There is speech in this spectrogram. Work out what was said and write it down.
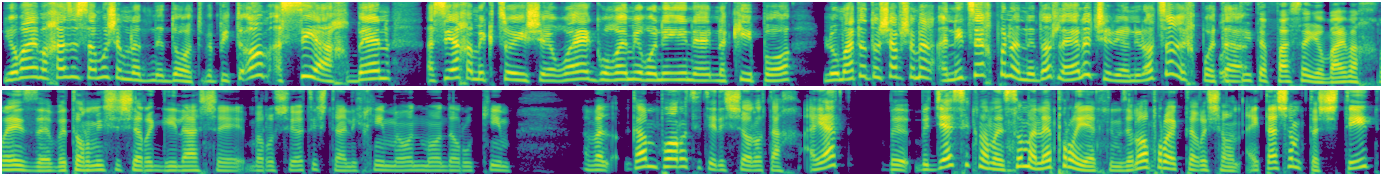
יומיים אחרי זה שמו שם נדנדות, ופתאום השיח בין השיח המקצועי שרואה גורם עירוני, הנה, נקי פה, לעומת התושב שאומר, אני צריך פה נדנדות לילד שלי, אני לא צריך פה את ה... אותי תפס היומיים אחרי זה, בתור מישהי שרגילה שברשויות יש תהליכים מאוד מאוד ארוכים. אבל גם פה רציתי לשאול אותך, היה, בג'סי כבר נעשו מלא פרויקטים, זה לא הפרויקט הראשון. הייתה שם תשתית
